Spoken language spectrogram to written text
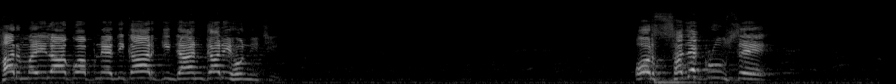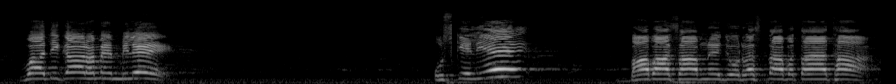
हर महिला को अपने अधिकार की जानकारी होनी चाहिए। और सजग रूप से वह अधिकार हमें मिले, उसके लिए बाबा साहब ने जो रास्ता बताया था,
